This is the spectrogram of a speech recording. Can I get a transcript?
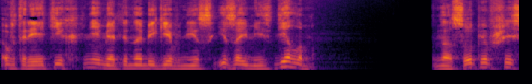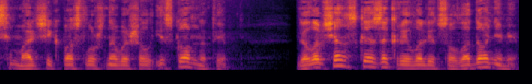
В-третьих, немедленно беги вниз и займись делом». Насупившись, мальчик послушно вышел из комнаты. Головчанская закрыла лицо ладонями.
